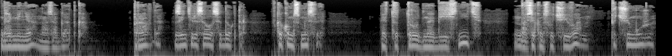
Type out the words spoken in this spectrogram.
Для меня она загадка. Правда? заинтересовался доктор. В каком смысле? Это трудно объяснить, во всяком случае вам. Почему же?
